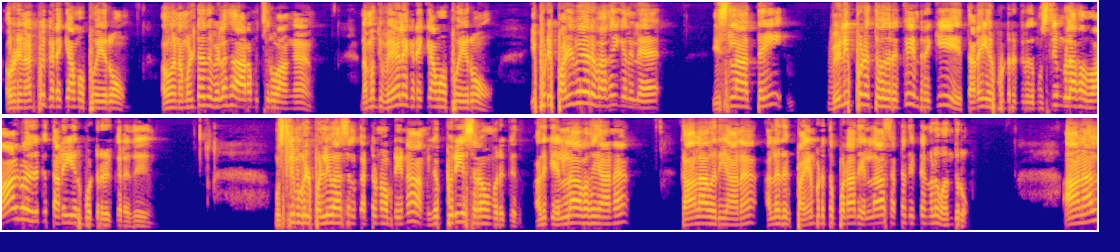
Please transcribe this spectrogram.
அவருடைய நட்பு கிடைக்காம போயிரும். அவங்க நம்மள்ட்ட இருந்து விலக ஆரம்பிச்சிருவாங்க. நமக்கு வேலை கிடைக்காம போயிரும். இப்படி பல்வேறு வகைகளில இஸ்லாத்தை வெளிப்படுத்துவதற்கு இன்றைக்கு தடை ஏற்பட்டிருக்கிறது. முஸ்லிம்களாக வாழ்வதற்கு தடை ஏற்பட்டிருக்கிறது. முஸ்லிம்கள் பள்ளிவாசல் கட்டணும் அப்படின்னா மிகப்பெரிய சிரமம் இருக்குது. அதுக்கு எல்லா வகையான காலாவதியான அல்லது பயன்படுத்தப்படாத எல்லா சட்டத்திட்டங்களும் வந்துரும். ஆனால்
